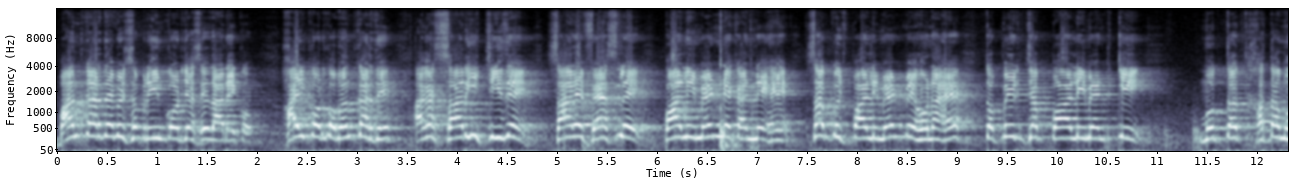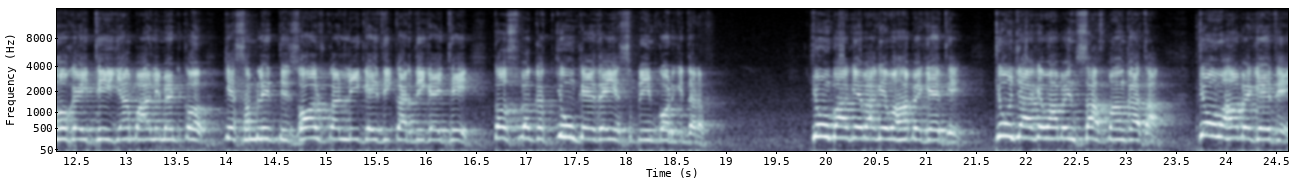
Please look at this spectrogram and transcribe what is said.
बंद कर दे फिर सुप्रीम कोर्ट जैसे इदारे को। हाई कोर्ट को बंद कर दें। अगर सारी चीज़ें, सारे फैसले पार्लियामेंट ने करने हैं, सब कुछ पार्लियामेंट में होना है तो फिर जब पार्लियामेंट की मुद्दत खत्म हो गई थी, या पार्लियामेंट को की असेंबली डिसॉल्व कर ली गई थी, कर दी गई थी तो उस वक्त क्यों कहते ये सुप्रीम कोर्ट की तरफ़? क्यों भागे भागे वहाँ पे गए थे? क्यों जाके वहाँ पे इंसाफ मांगा था? क्यों वहाँ पे गए थे?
